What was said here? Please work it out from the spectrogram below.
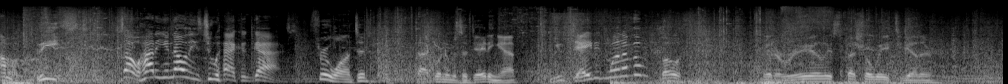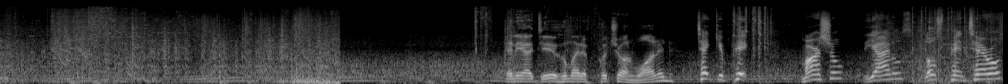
I'm a beast. So, how do you know these two hacker guys? Through Wanted, back when it was a dating app. You dated one of them? Both. We had a really special week together. Any idea who might have put you on Wanted? Take your pick. Marshall, the Idols, Los Panteros,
